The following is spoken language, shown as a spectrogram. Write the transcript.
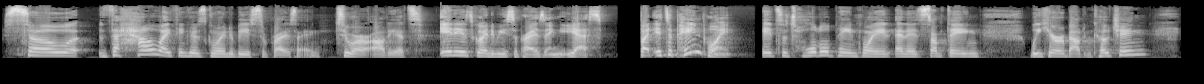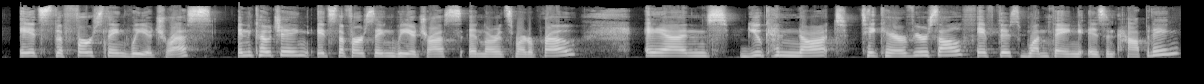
So the how I think is going to be surprising to our audience. It is going to be surprising, yes, but it's a pain point. It's a total pain point and it's something we hear about in coaching. It's the first thing we address in coaching. It's the first thing we address in Learn Smarter Pro. And you cannot take care of yourself if this one thing isn't happening.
